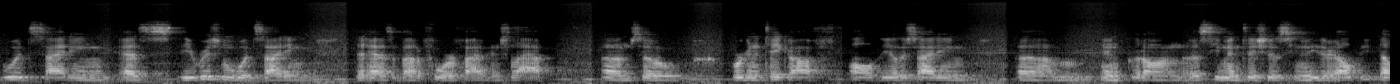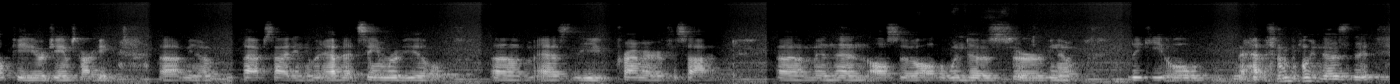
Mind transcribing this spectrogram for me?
wood siding as the original wood siding that has about a four or five inch lap. Um, so we're going to take off all of the other siding um, and put on a cementitious, you know, either LP, LP or James Hardie, um, you know, lap siding that would have that same reveal um, as the primary facade. Um, and then also all the windows are, you know, leaky old windows that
